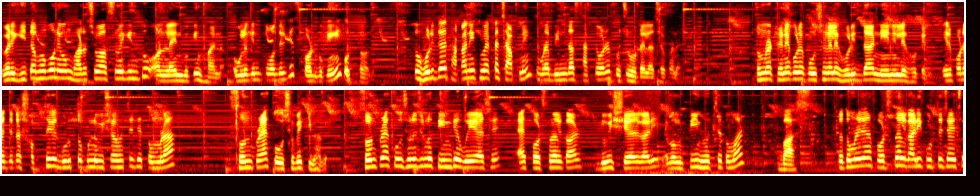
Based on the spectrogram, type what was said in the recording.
এবারে গীতা ভবন এবং ভারত সেবা আশ্রমে কিন্তু অনলাইন বুকিং হয় না। ওগুলো কিন্তু তোমাদেরকে স্পট বুকিংই করতে হবে। তো হরিদ্বারে থাকা নিয়ে খুব একটা চাপ নেই। তোমরা বিন্দাস থাকতে পারো, প্রচুর হোটেল আছে ওখানে। তোমরা ট্রেনে করে পৌঁছে গেলে হরিদ্বার নিয়ে নিলে হোটেল এরপরে যেটা সব থেকে গুরুত্বপূর্ণ বিষয় হচ্ছে যে তোমরা সোনপ্রয়াগ পৌঁছবে কীভাবে? সোনপ্রয়াগ পৌঁছানোর জন্য তিনটে ওয়ে আছে। এক পার্সোনাল কার দুই শেয়ার গাড়ি এবং তিন হচ্ছে তোমার বাস তো তোমরা যারা পার্সোনাল গাড়ি করতে চাইছো,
